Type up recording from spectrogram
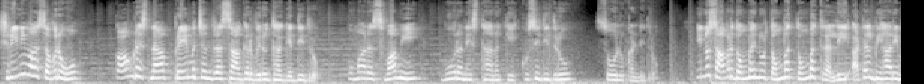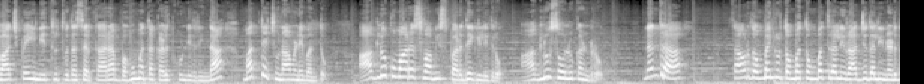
ಶ್ರೀನಿವಾಸ್ ಅವರು ಕಾಂಗ್ರೆಸ್ನ ಪ್ರೇಮಚಂದ್ರ ಸಾಗರ್ ವಿರುದ್ಧ ಗೆದ್ದಿದ್ರು. ಕುಮಾರಸ್ವಾಮಿ ಮೂರನೇ ಸ್ಥಾನಕ್ಕೆ ಕುಸಿದಿದ್ರು, ಸೋಲು ಕಂಡಿದ್ರು. ಇನ್ನು ಸಾವಿರದ ಒಂಬೈನೂರ ತೊಂಬತ್ತೊಂಬತ್ತರಲ್ಲಿ ಅಟಲ್ ಬಿಹಾರಿ ವಾಜಪೇಯಿ ನೇತೃತ್ವದ ಸರ್ಕಾರ ಬಹುಮತ ಕಳೆದುಕೊಂಡಿದ್ದರಿಂದ ಮತ್ತೆ ಚುನಾವಣೆ ಬಂತು. ಆಗ್ಲೂ ಕುಮಾರಸ್ವಾಮಿ ಸ್ಪರ್ಧೆಗಿಳಿದ್ರು. ಆಗ್ಲೂ ಸೋಲು ಕಂಡ್ರು. ನಂತರ ಸಾವಿರದ ಒಂಬೈನೂರ ತೊಂಬತ್ತೊಂಬತ್ತರಲ್ಲಿ ರಾಜ್ಯದಲ್ಲಿ ನಡೆದ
